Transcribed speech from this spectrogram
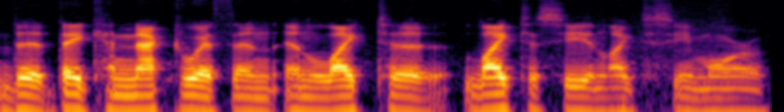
that they connect with and, and like to like to see and like to see more of?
